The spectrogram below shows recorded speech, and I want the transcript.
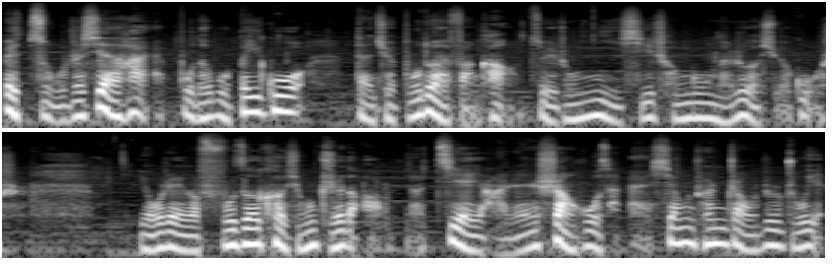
被组织陷害，不得不背锅，但却不断反抗，最终逆袭成功的热血故事。由这个福泽克雄执导，芥雅人、上户彩、香川照之主演，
